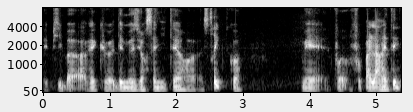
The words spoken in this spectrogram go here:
et puis bah, avec euh, des mesures sanitaires strictes, quoi. Mais faut, faut pas l'arrêter.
